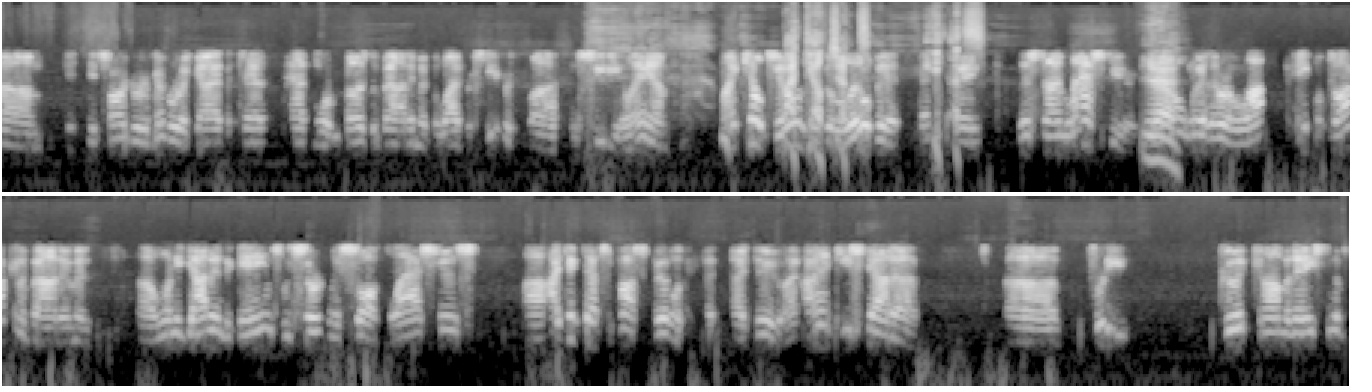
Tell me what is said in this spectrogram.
um, it, it's hard to remember a guy that had, had more buzz about him at the wide receiver spot than CeeDee Lamb. Mykel Jones Michael was Jones. a little bit yes. this time last year. Yeah. You know, where there were a lot of people talking about him, and uh, when he got into games, we certainly saw flashes. Uh, I think that's a possibility. I, I do. I, I think he's got a uh, pretty good combination of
